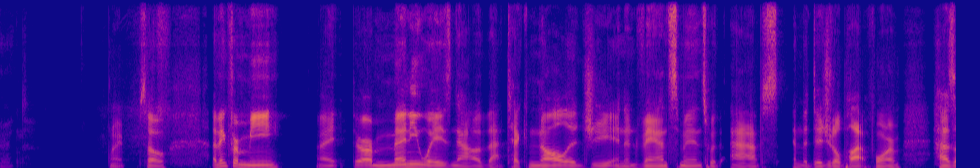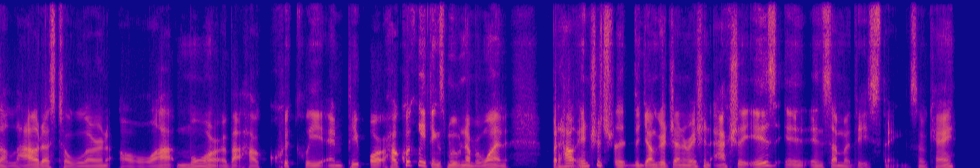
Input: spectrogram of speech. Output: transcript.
Right. Right. So I think for me, right, there are many ways now that technology and advancements with apps and the digital platform has allowed us to learn a lot more about how quickly and people or how quickly things move, number one, but how Mhm. interested the younger generation actually is in, in some of these things. Okay.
